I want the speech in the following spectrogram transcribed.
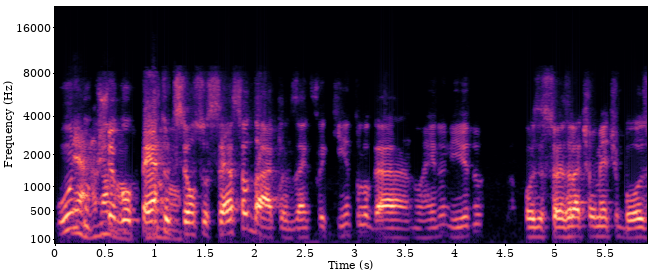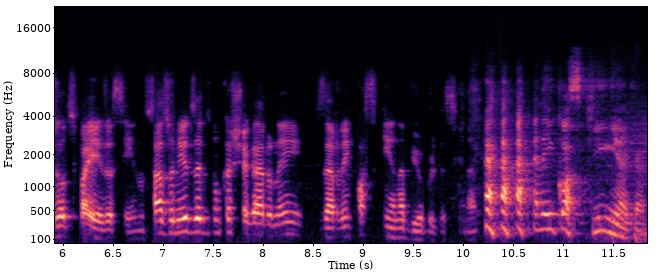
O único é, que chegou mal, perto de ser um sucesso é o Darklands, né, que foi quinto lugar no Reino Unido posições relativamente boas em outros países, assim. Nos Estados Unidos eles nunca chegaram nem, fizeram nem cosquinha na Billboard, assim, né? nem cosquinha, cara.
